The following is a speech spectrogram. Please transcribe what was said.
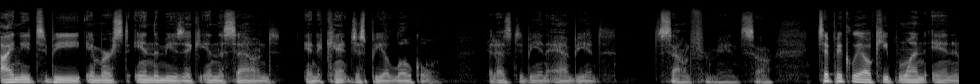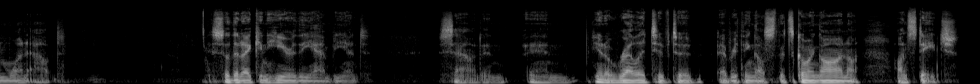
I need to be immersed in the music, in the sound, and it can't just be a local. It has to be an ambient sound for me. And so, typically, I'll keep one in and one out, so that I can hear the ambient sound and and you know relative to everything else that's going on on, on stage.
